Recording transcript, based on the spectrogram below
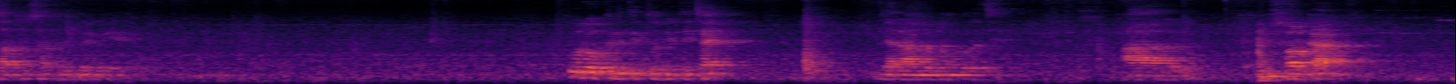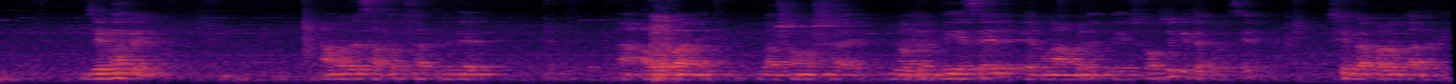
ছাত্রছাত্রীদেরকে পুরো কৃতিত্ব দিতে চাই যারা আন্দোলন করেছে। আর সরকার যেভাবে আমাদের ছাত্রছাত্রীদের আহ, আহ্বানে বা সমস্যায় নজর দিয়েছে এবং আমাদেরকে সহযোগিতা করেছে সে ব্যাপারেও তাদেরকে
